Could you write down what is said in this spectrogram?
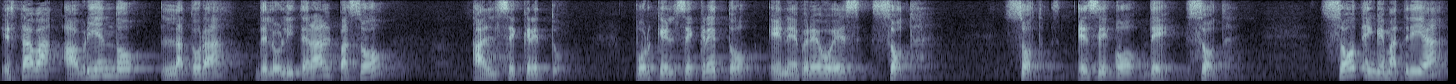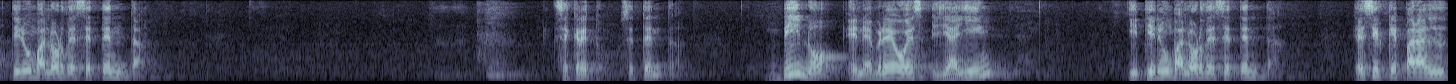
estaba abriendo la Torah, de lo literal pasó al secreto, porque el secreto en hebreo es sot, sot, S-O-D, sot. Sot en gematría tiene un valor de 70. Secreto, 70. Vino en hebreo es yayin y tiene un valor de 70. Es decir, que para el,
